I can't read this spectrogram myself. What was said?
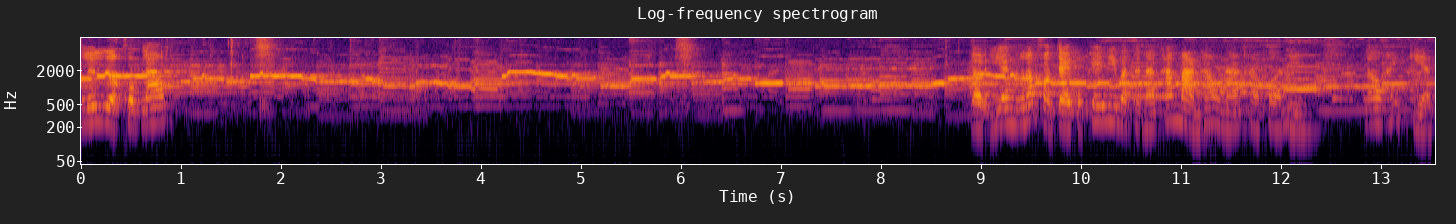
หรือเลือกคบแล้ว เราอีกอย่างหนึงเราเข้าใจประเพณีวัฒนธรรมบ้านเฮานะค่ะพอดีเราให้เกียรติ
